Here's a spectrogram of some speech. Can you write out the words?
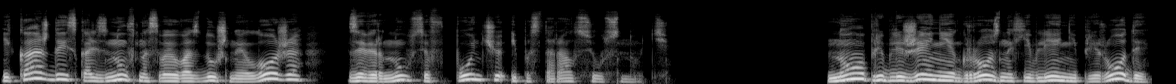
и каждый, скользнув на свое воздушное ложе, завернулся в пончо и постарался уснуть. Но приближение грозных явлений природы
